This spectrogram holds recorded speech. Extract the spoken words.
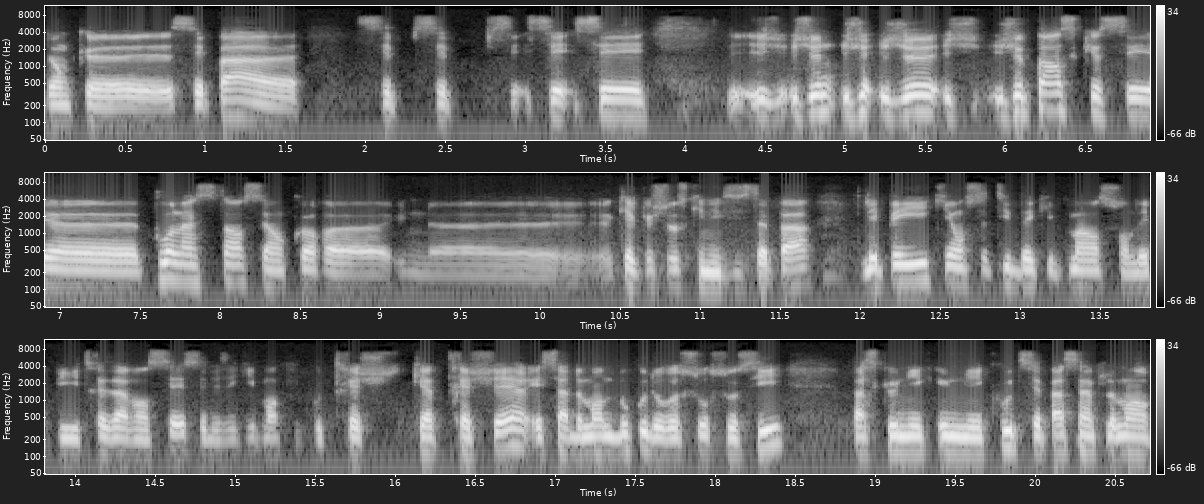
Donc, euh, c'est pas, c'est, c'est, c'est, je, je, je, pense que c'est euh, pour l'instant c'est encore euh, une, euh, quelque chose qui n'existe pas. Les pays qui ont ce type d'équipement sont des pays très avancés, c'est des équipements qui coûtent très, très cher et ça demande beaucoup de ressources aussi parce qu'une une écoute c'est pas simplement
